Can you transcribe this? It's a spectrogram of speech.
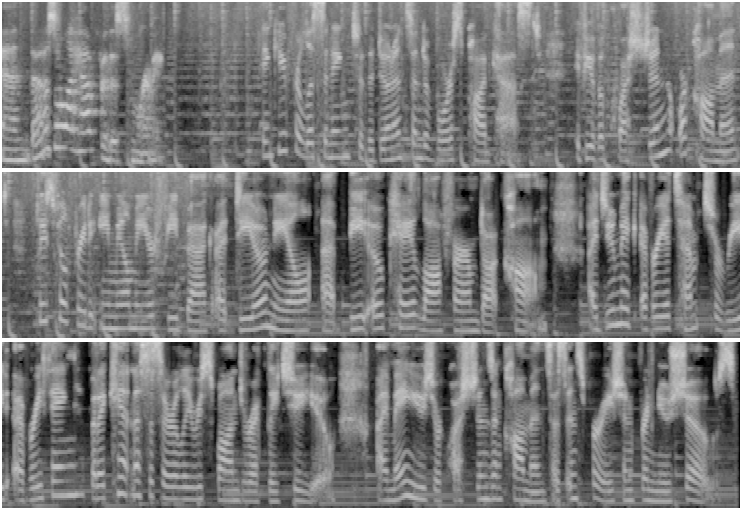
And that is all I have for this morning. Thank you for listening to the Donuts and Divorce podcast. If you have a question or comment, please feel free to email me your feedback at doneal at boklawfirm.com. I do make every attempt to read everything, but I can't necessarily respond directly to you. I may use your questions and comments as inspiration for new shows.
